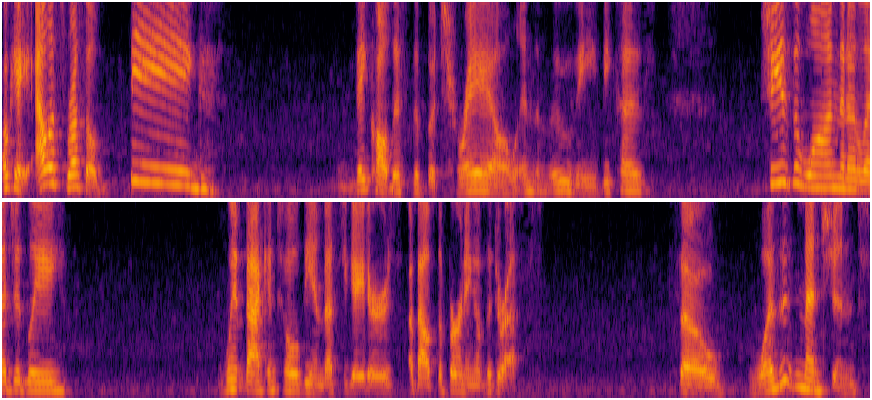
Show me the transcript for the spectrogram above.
Okay, Alice Russell, big. They call this the betrayal in the movie because she's the one that allegedly went back and told the investigators about the burning of the dress. So, wasn't mentioned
